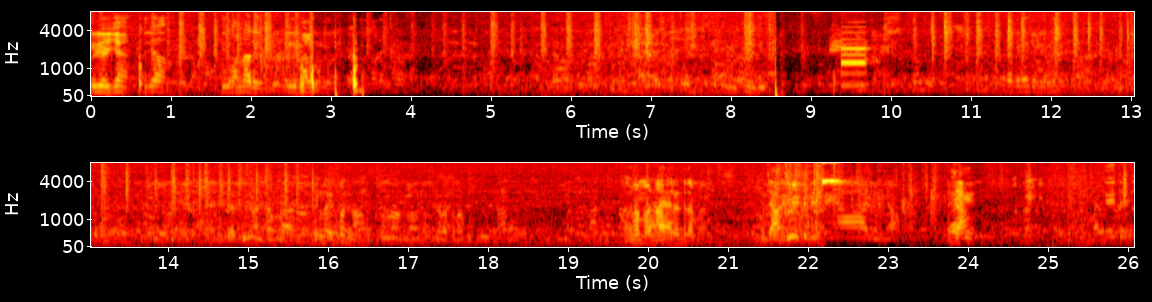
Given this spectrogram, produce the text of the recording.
வீடியோ வைக்கேன். சரியா? இது மன்னார் இது மேலே ஆமாம் நாற்பத்தி ரெண்டு தான் அடிக்க மாட்டேன் யார் தம்பி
